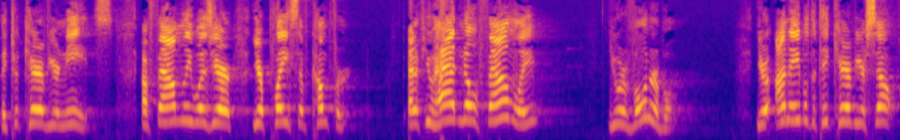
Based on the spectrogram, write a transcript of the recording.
They took care of your needs. A family was your, your place of comfort. And if you had no family, you were vulnerable. You're unable to take care of yourself.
